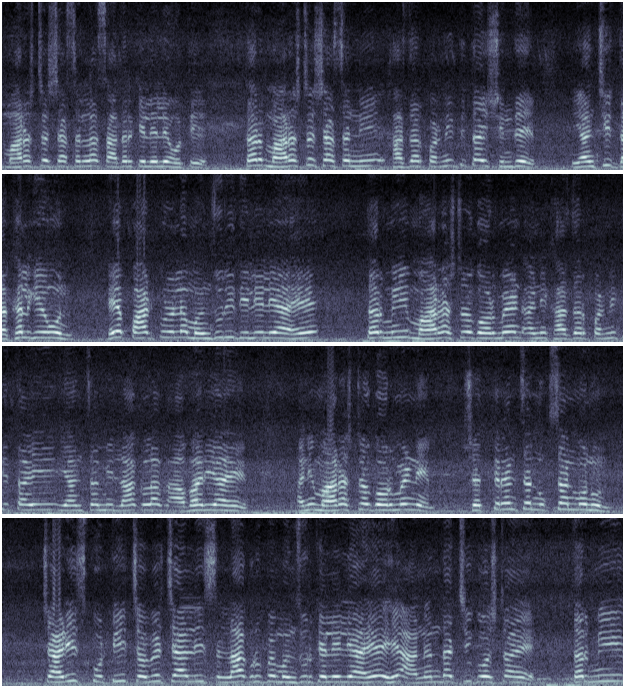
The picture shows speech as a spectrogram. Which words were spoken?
महाराष्ट्र शासनाला सादर केलेले होते. तर महाराष्ट्र शासनाने खासदार परिणितीताई शिंदे यांची दखल घेऊन हे पाठपुराव्याला मंजुरी दिलेली आहे. तर मी महाराष्ट्र गव्हर्नमेंट आणि खासदार परिणितीताई यांचा मी लाख लाख आभारी आहे. आणि महाराष्ट्र गव्हर्नमेंटने शेतकऱ्यांचं नुकसान म्हणून चाळीस कोटी चव्वेचाळीस लाख रुपये मंजूर केलेले आहे. हे आनंदाची गोष्ट आहे. तर मी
